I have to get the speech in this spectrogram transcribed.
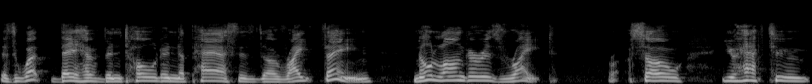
is what they have been told in the past is the right thing, no longer is right. So you have to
